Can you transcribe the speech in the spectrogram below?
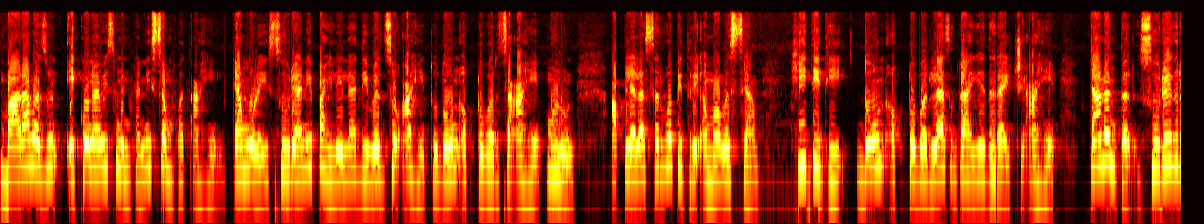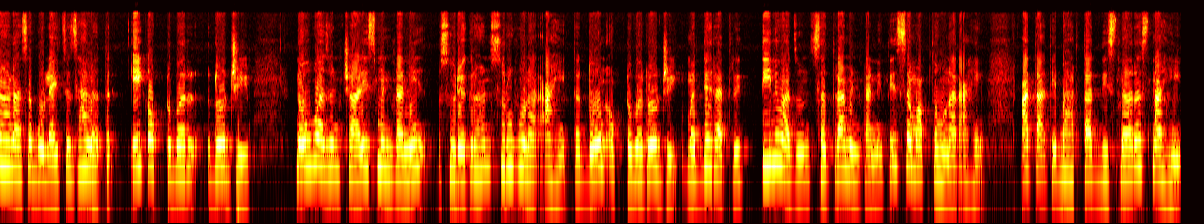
बारा वाजून एकोणावीस मिनिटांनी संपत आहे. त्यामुळे सूर्याने पाहिलेला दिवस जो आहे तो दोन ऑक्टोबरचा आहे. म्हणून आपल्याला सर्व पित्री अमावस्या ही तिथी दोन ऑक्टोबरलाच ग्राह्य धरायची आहे. त्यानंतर सूर्यग्रहणाचं बोलायचं झालं तर एक ऑक्टोबर रोजी नऊ वाजून चाळीस मिनिटांनी सूर्यग्रहण सुरू होणार आहे. तर दोन ऑक्टोबर रोजी मध्यरात्री तीन वाजून सतरा मिनिटांनी ते समाप्त होणार आहे. आता ते भारतात दिसणारच नाही.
